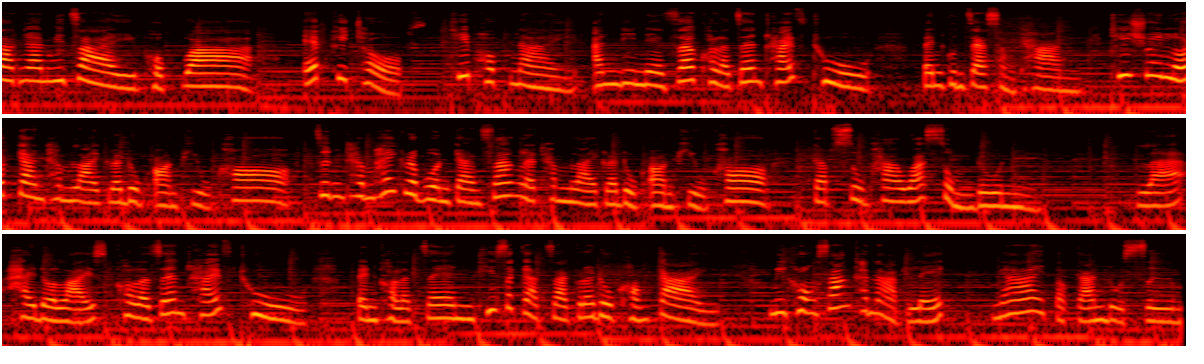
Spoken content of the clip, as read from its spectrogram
จากงานวิจัยพบว่า Epitopes ที่พบใน a n d i n a t u r Collagen Type 2เป็นกุญแจสำคัญที่ช่วยลดการทำลายกระดูกอ่อนผิวข้อ จึงทำให้กระบวนการสร้างและทำลายกระดูกอ่อนผิวข้อ กับสู่ภาวะสมดุล และ Hydrolyzed Collagen Type 2เป็นคอลลาเจนที่สกัดจากกระดูกของไก่ มีโครงสร้างขนาดเล็ก ง่ายต่อการดูดซึม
